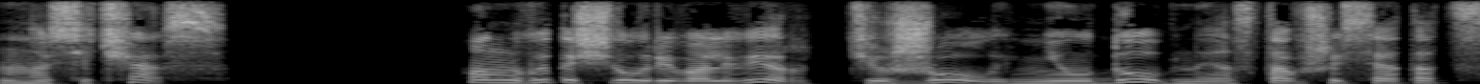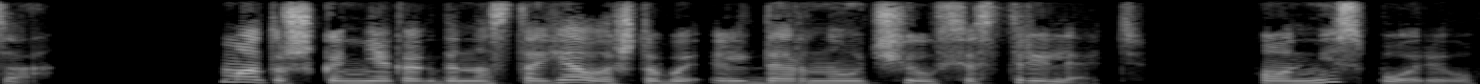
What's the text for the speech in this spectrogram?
Но сейчас он вытащил револьвер, тяжелый, неудобный, оставшийся от отца. Матушка некогда настояла, чтобы Эльдар научился стрелять. Он не спорил.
